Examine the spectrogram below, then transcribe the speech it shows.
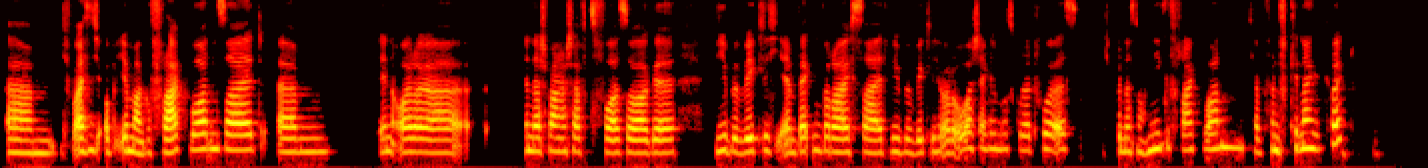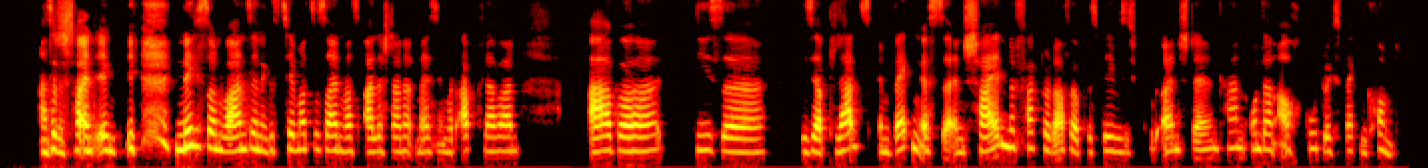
ähm, ich weiß nicht, ob ihr mal gefragt worden seid ähm, in eurer in der Schwangerschaftsvorsorge, wie beweglich ihr im Beckenbereich seid, wie beweglich eure Oberschenkelmuskulatur ist. Ich bin das noch nie gefragt worden. Ich habe fünf Kinder gekriegt. Also das scheint irgendwie nicht so ein wahnsinniges Thema zu sein, was alle standardmäßig mit abklappern. Aber diese, dieser Platz im Becken ist der entscheidende Faktor dafür, ob das Baby sich gut einstellen kann und dann auch gut durchs Becken kommt.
